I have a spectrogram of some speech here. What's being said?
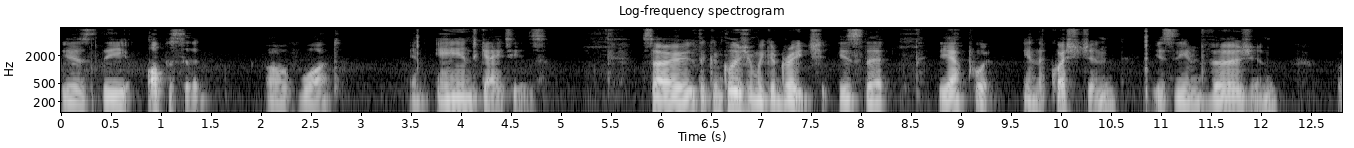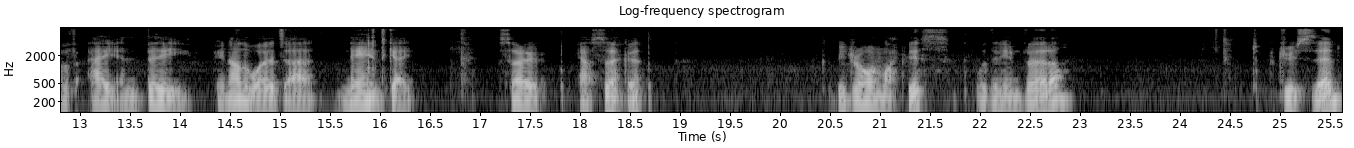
is the opposite of what an AND gate is. So the conclusion we could reach is that the output in the question is the inversion of A and B. In other words, a NAND gate. So our circuit be drawn like this with an inverter to produce Z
